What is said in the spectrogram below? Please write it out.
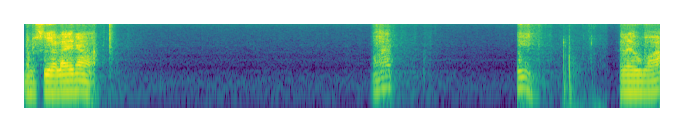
มันคืออะไรน่ะ What? เฮ้ย อะไรวะ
